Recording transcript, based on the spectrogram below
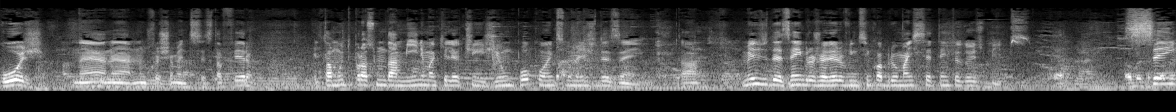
hoje, né, né, no fechamento de sexta-feira, ele está muito próximo da mínima que ele atingiu um pouco antes do mês de dezembro. Tá? No mês de dezembro, janeiro 25 abriu mais 72 bips. Sem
